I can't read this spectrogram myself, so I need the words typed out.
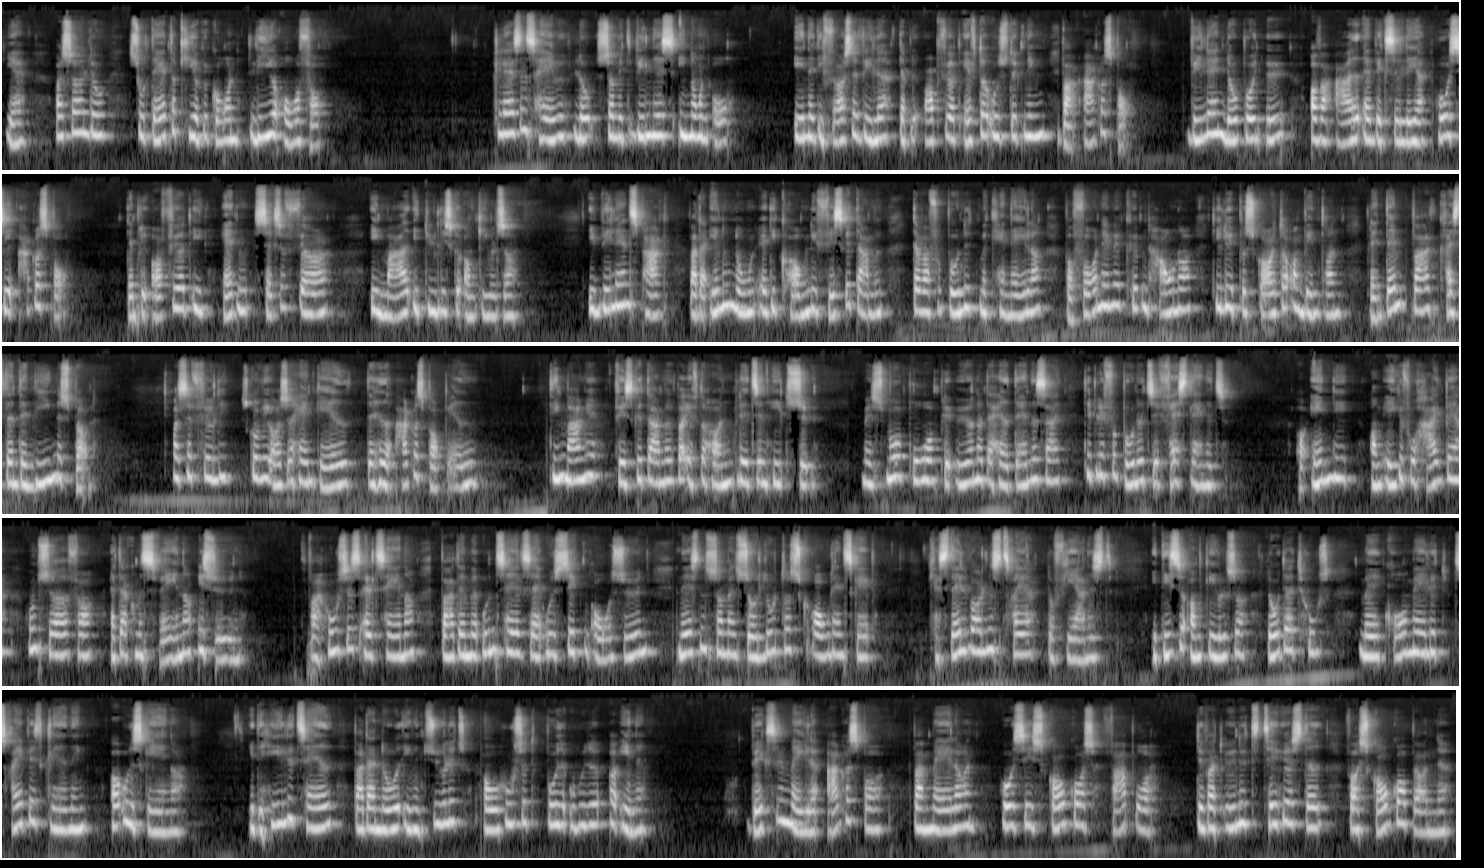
Ja, og så lå soldaterkirkegården lige overfor. Klassens have lå som et vildnæs i nogle år. En af de første villaer, der blev opført efter udstykningen, var Akersborg. Villaen lå på en ø og var ejet af vekselærer H.C. Akersborg. Den blev opført i 1846 i meget idylliske omgivelser. I Villaens Park var der endnu nogle af de kongelige fiskedamme, der var forbundet med kanaler, hvor fornemme københavnere de løb på skøjter om vinteren. Blandt dem var Christian den 9. børn. Og selvfølgelig skulle vi også have en gade, der hedder Akkersborggade. De mange fiskedamme var efterhånden blevet til en helt sø. Med små broer blev øerne, der havde dannet sig, det blev forbundet til fastlandet. Og endelig, om ikke fru Heilberg, hun sørgede for, at der kom svaner i søen. Fra husets altaner var det med undtagelse af udsigten over søen, næsten som man så Luthers skovlandskab. Kastelvoldens træer lå fjernest. I disse omgivelser lå der et hus med gråmalet træbeklædning og udskæringer. I det hele taget var der noget eventyrligt og huset både ude og inde. Vekselmaler Akersborg var maleren H.C. Skovgårds farbror. Det var et yndet tilhørsted for Skovgårdbørnene.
